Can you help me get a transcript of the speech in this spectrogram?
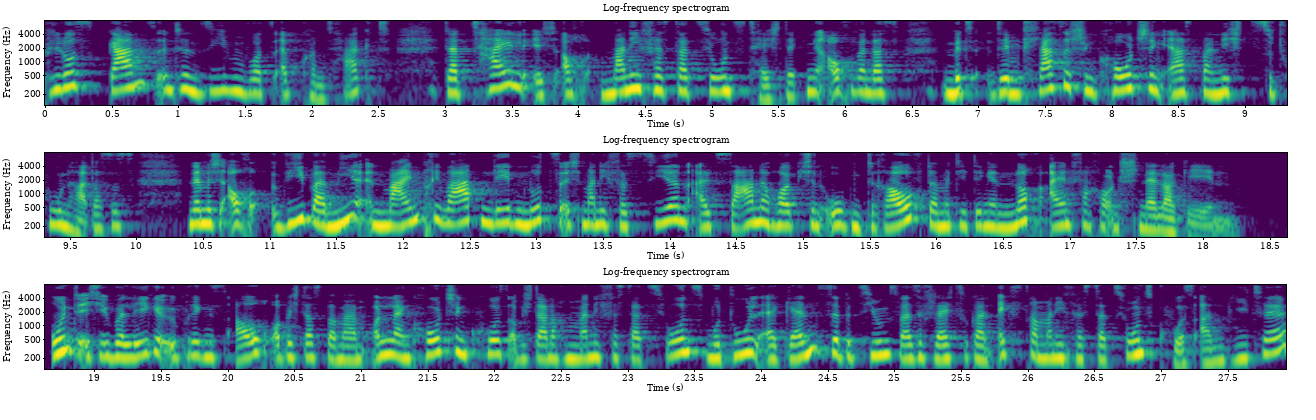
plus ganz intensiven WhatsApp-Kontakt, da teile ich auch Manifestationstechniken, auch wenn das mit dem klassischen Coaching erstmal nichts zu tun hat. Das ist nämlich auch wie bei mir in meinem privaten Leben nutze ich Manifestieren als Sahnehäubchen obendrauf, damit die Dinge noch einfacher und schneller gehen. Und ich überlege übrigens auch, ob ich das bei meinem Online-Coaching-Kurs, ob ich da noch ein Manifestationsmodul ergänze, beziehungsweise vielleicht sogar einen extra Manifestationskurs anbiete.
